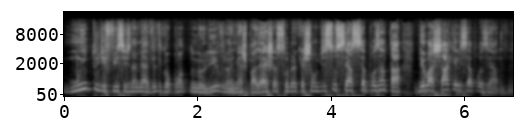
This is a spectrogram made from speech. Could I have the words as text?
muito difíceis na minha vida que eu conto no meu livro, nas minhas palestras, sobre a questão de sucesso se aposentar. De eu achar que ele se aposenta. Uhum.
